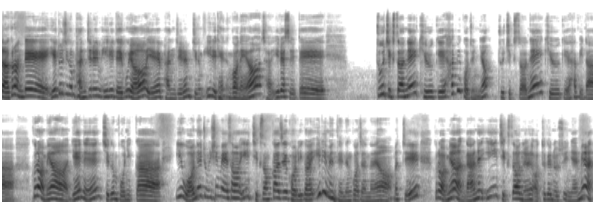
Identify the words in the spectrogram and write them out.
자, 그런데 얘도 지금 반지름 1이 되고요. 얘 반지름 지금 1이 되는 거네요. 자, 이랬을 때 두 직선의 기울기의 합이거든요. 두 직선의 기울기의 합이다. 그러면 얘는 지금 보니까 이 원의 중심에서 이 직선까지 거리가 1이면 되는 거잖아요. 맞지? 그러면 나는 이 직선을 어떻게 놓을 수 있냐면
